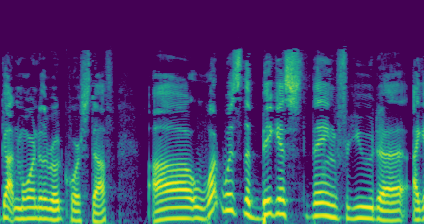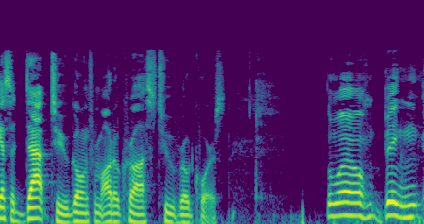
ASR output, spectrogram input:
gotten more into the road course stuff. Uh, what was the biggest thing for you to, I guess, adapt to going from autocross to road course? Well, being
